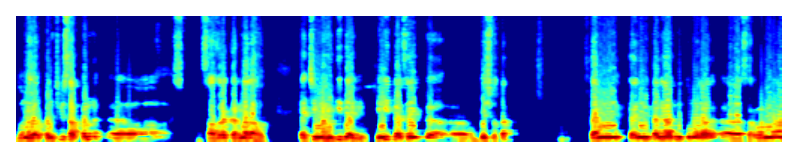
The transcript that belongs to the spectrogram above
दोन हजार पंचवीस आपण अं, साजरा करणार आहोत त्याची माहिती द्यावी हेही त्याचा एक उद्देश होता. त्यामुळे त्यानिमित्ताने आज मी तुम्हाला सर्वांना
